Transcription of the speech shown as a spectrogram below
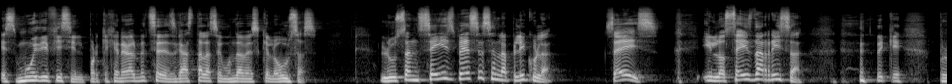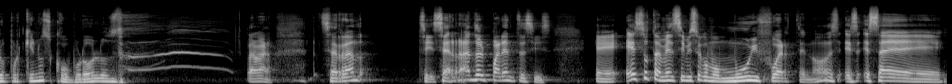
es muy difícil porque generalmente se desgasta la segunda vez que lo usas. Lo usan seis veces en la película. Seis. Y los seis da risa. De que, pero ¿por qué nos cobró los dos? Pero bueno, cerrando. Sí, cerrando el paréntesis. Eh, eso también se hizo como muy fuerte, ¿no? Es, es- esa, eh,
